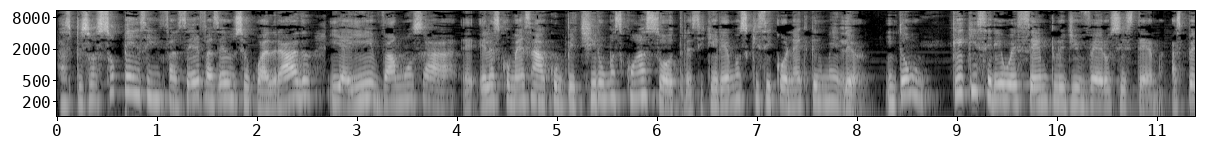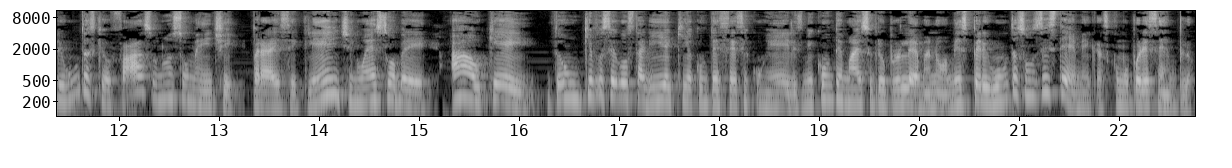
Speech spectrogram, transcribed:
as pessoas só pensem em fazer, fazer no seu quadrado e aí vamos a. Eh, elas começam a competir umas com as outras e queremos que se conectem melhor. Então, que, que seria o exemplo de ver o sistema? As perguntas que eu faço não somente para esse cliente, não é sobre, ah, ok, então o que você gostaria que acontecesse com eles? Me conte mais sobre o problema. Não, minhas perguntas são sistêmicas, como por exemplo,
